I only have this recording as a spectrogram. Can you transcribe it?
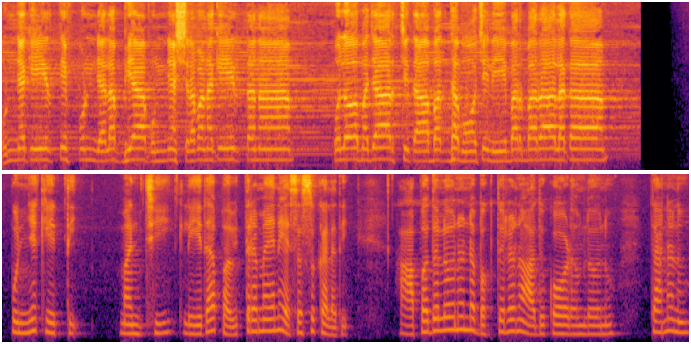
పుణ్యకీర్తి పుణ్యలభ్య పుణ్యశ్రవణకీర్తన పులోమజార్చిత బద్ధమోచిని బర్బరాలక. పుణ్యకీర్తి మంచి లేదా పవిత్రమైన యశస్సు కలది. ఆపదలోనున్న భక్తులను ఆదుకోవడంలోనూ తనను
